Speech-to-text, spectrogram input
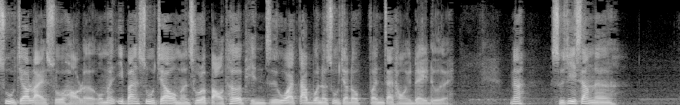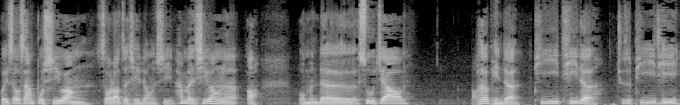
塑胶来说好了，我们一般塑胶，我们除了保特瓶之外，大部分的塑胶都分在同一类，对不对？那实际上呢，回收商不希望收到这些东西，他们希望呢，哦，我们的塑胶保特瓶的 PET 的，就是 PET，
